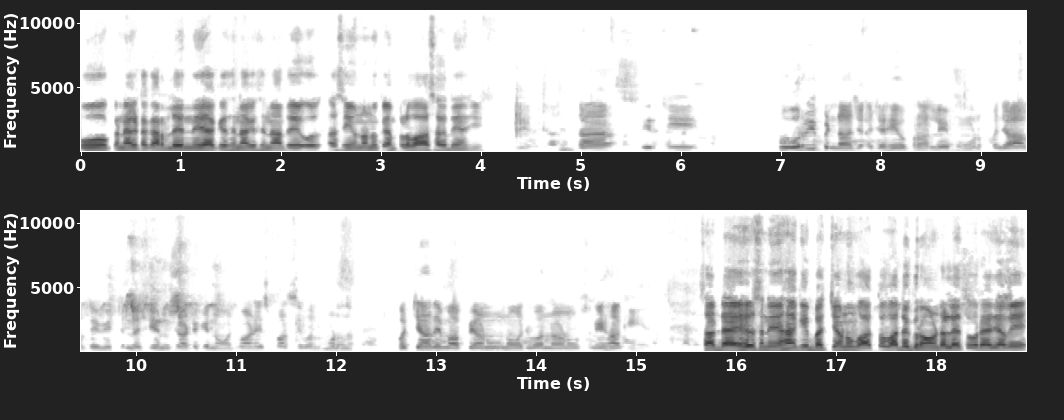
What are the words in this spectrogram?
ਉਹ ਕਨੈਕਟ ਕਰ ਲੈਂਦੇ ਆ ਕਿਸੇ ਨਾ ਕਿਸੇ ਨਾਲ ਤੇ ਉਹ- ਅਸੀਂ ਉਹਨਾਂ ਨੂੰ ਕੈਂਪ ਲਵਾ ਸਕਦੇ ਆ ਜੀ। ਤਾਂ ਜੀ ਹੋਰ ਵੀ ਪਿੰਡਾਂ 'ਚ ਅਜਿਹੇ ਉਪਰਾਲੇ ਹੋਣ, ਪੰਜਾਬ ਦੇ ਵਿੱਚ ਨਸ਼ੇ ਨੂੰ ਛੱਡ ਕੇ ਨੌਜਵਾਨ ਇਸ ਪਾਸੇ ਵੱਲ ਮੁੜਨ, ਬੱਚਿਆਂ ਦੇ ਮਾਪਿਆਂ ਨੂੰ, ਨੌਜਵਾਨਾਂ ਨੂੰ ਸੁਨੇਹਾ ਕੀ ਹੈ? ਸਾਡਾ ਇਹੋ ਸੁਨੇਹਾ ਕਿ ਬੱਚਿਆਂ ਨੂੰ ਵੱਧ ਤੋਂ ਵੱਧ ਗਰਾਊਂਡ ਵਾਲੇ ਤੋਰਿਆ ਜਾਵੇ,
